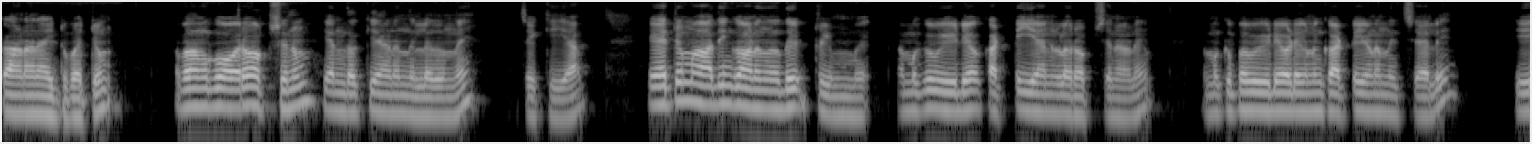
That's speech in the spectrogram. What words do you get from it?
കാണാനായിട്ട് പറ്റും. അപ്പോൾ നമുക്ക് ഓരോ ഓപ്ഷനും എന്തൊക്കെയാണെന്നുള്ളതൊന്ന് ചെക്ക് ചെയ്യാം. ഏറ്റവും ആദ്യം കാണുന്നത് ട്രിം നമുക്ക് വീഡിയോ കട്ട് ചെയ്യാനുള്ള ഒരു ഓപ്ഷനാണ് നമുക്കിപ്പോൾ വീഡിയോ എവിടെയെങ്കിലും കട്ട് ചെയ്യണമെന്ന് വെച്ചാൽ ഈ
